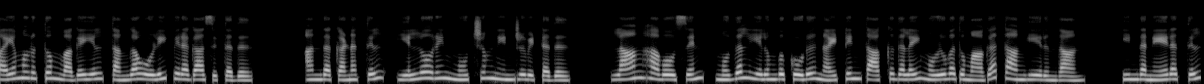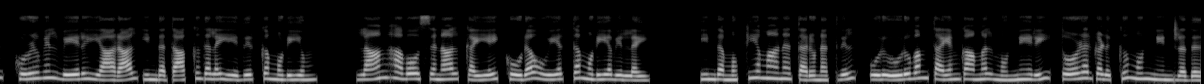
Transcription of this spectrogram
பயமுறுத்தும் வகையில் தங்க ஒளி பிரகாசித்தது. அந்த கணத்தில் எல்லோரின் மூச்சும் நின்றுவிட்டது. லாங் ஹவோசென் முதல் எலும்புக்கூடு நைட்டின் தாக்குதலை முழுவதுமாக தாங்கியிருந்தான். இந்த நேரத்தில் குழுவில் வேறு யாரால் இந்த தாக்குதலை எதிர்க்க முடியும்? லாங் ஹவோசனால் கையை கூட உயர்த்த முடியவில்லை. இந்த முக்கியமான தருணத்தில் ஒரு உருவம் தயங்காமல் முன்னேறி தோழர்களுக்கு முன் நின்றது.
